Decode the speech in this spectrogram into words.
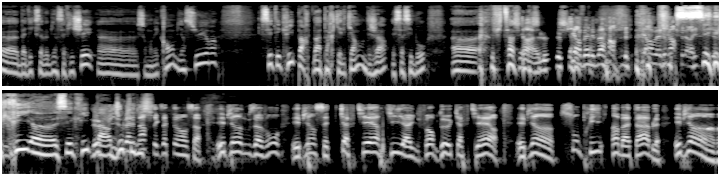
bah, dès que ça veut bien s'afficher sur mon écran, bien sûr. C'est écrit par bah, par quelqu'un déjà, et ça c'est beau. Euh, putain, j'ai, le, le Pierre Belmar, le Pierre Belmar, c'est écrit, euh, c'est écrit le par Joe Belmar, c'est exactement ça. Eh bien, nous avons, eh bien, cette cafetière qui a une forme de cafetière. Eh bien, son prix imbattable. Eh bien,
